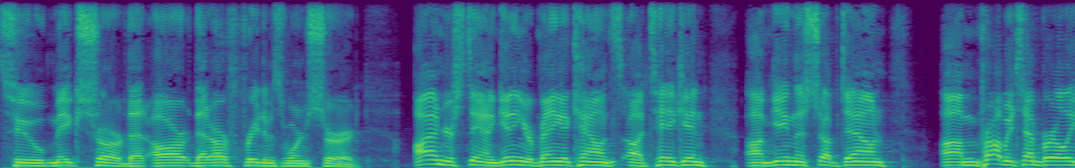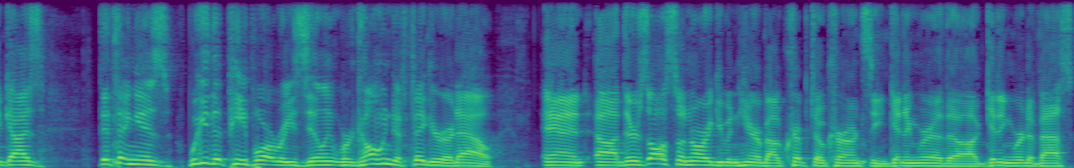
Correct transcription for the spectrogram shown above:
to make sure that our that our freedoms were ensured. I understand getting your bank accounts uh, taken, um, getting this shut down, um, probably temporarily, guys. The thing is, we the people are resilient. We're going to figure it out. And uh, there's also an argument here about cryptocurrency, getting rid of the, uh, getting rid of as-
